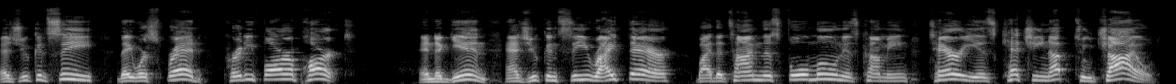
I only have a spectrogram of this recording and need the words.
As you can see, they were spread pretty far apart. And again, as you can see right there, by the time this full moon is coming, Terry is catching up to child.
